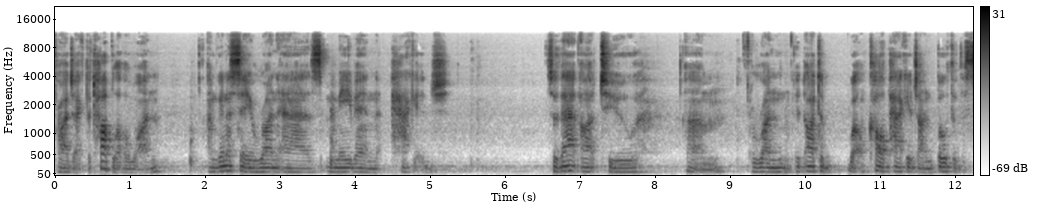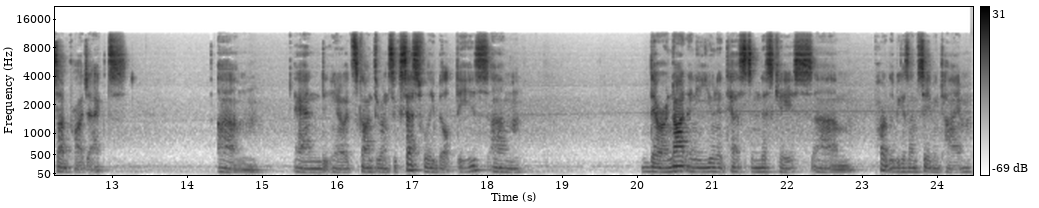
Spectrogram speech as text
project, the top level one. I'm going to say run as Maven package. So that ought to um, run, it ought to, well, call package on both of the sub-projects. Um, and you know it's gone through and successfully built these. Um, there are not any unit tests in this case, um, partly because I'm saving time,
